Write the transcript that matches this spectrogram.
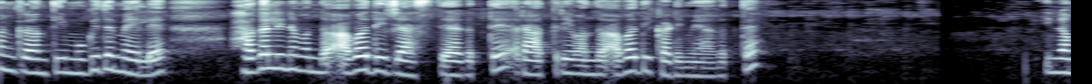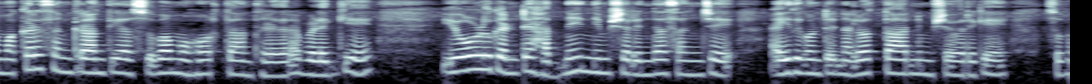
ಸಂಕ್ರಾಂತಿ ಮುಗಿದ ಮೇಲೆ ಹಗಲಿನ ಒಂದು ಅವಧಿ ಜಾಸ್ತಿ ಆಗುತ್ತೆ. ರಾತ್ರಿ ಒಂದು ಅವಧಿ ಕಡಿಮೆ ಆಗುತ್ತೆ. ಇನ್ನು ಮಕರ ಸಂಕ್ರಾಂತಿಯ ಶುಭ ಮುಹೂರ್ತ ಅಂತ ಹೇಳಿದ್ರೆ ಬೆಳಗ್ಗೆ ಏಳು ಗಂಟೆ ಹದಿನೈದು ನಿಮಿಷದಿಂದ ಸಂಜೆ ಐದು ಗಂಟೆ ನಲವತ್ತಾರು ನಿಮಿಷವರೆಗೆ ಶುಭ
